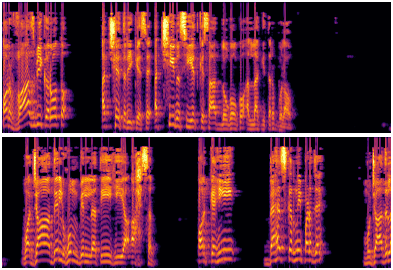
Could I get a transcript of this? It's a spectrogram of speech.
اور واز بھی کرو تو اچھے طریقے سے، اچھی نصیحت کے ساتھ لوگوں کو اللہ کی طرف بلاؤ۔ وجا دل ہم بلتی ہی یا احسن اور کہیں بحث کرنی پڑ جائے، مجادلہ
